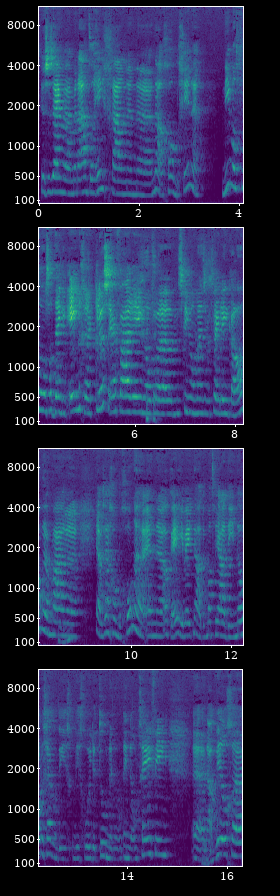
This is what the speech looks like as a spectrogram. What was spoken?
Dus we zijn we met een aantal heen gegaan en nou, gewoon beginnen niemand van ons had denk ik enige kluservaring of uh, misschien wel mensen met twee linkerhanden. Maar uh, ja, we zijn gewoon begonnen. En uh, oké, je weet nou de materialen die je nodig hebt, want die, die groeiden toen in, in de omgeving. Nou, wilgen,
